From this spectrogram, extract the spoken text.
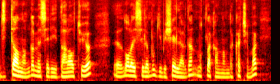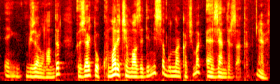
Ciddi anlamda meseleyi daraltıyor. E, dolayısıyla bu gibi şeylerden mutlak anlamda kaçınmak en güzel olandır. Özellikle o kumar için vaz edilmişse bundan kaçınmak elzemdir zaten. Evet.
